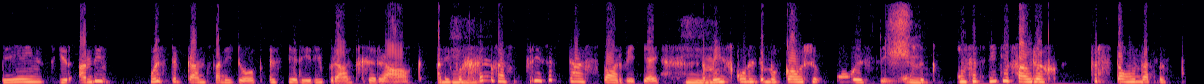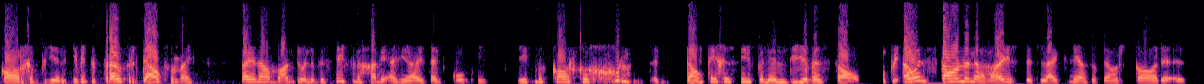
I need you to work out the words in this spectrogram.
mens hier aan die ooste kant van die dorp is deur hierdie brand geraak. Aan die mm. begin was dit presies tasbaar, weet jy. Mm. 'n Mens kon dit in mekaar se oë sien. Ons het ons het nie eenvoudig verstaan wat met mekaar gebeur het. Jy weet 'n vrou vertel vir my sy en haar man toe hulle besef hulle gaan nie uit die huis uitkom nie het mekaar gegroet en dankie gesê vir hulle lewe saam. Op die ouens staan hulle huis, dit lyk nie asof daar skade is,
